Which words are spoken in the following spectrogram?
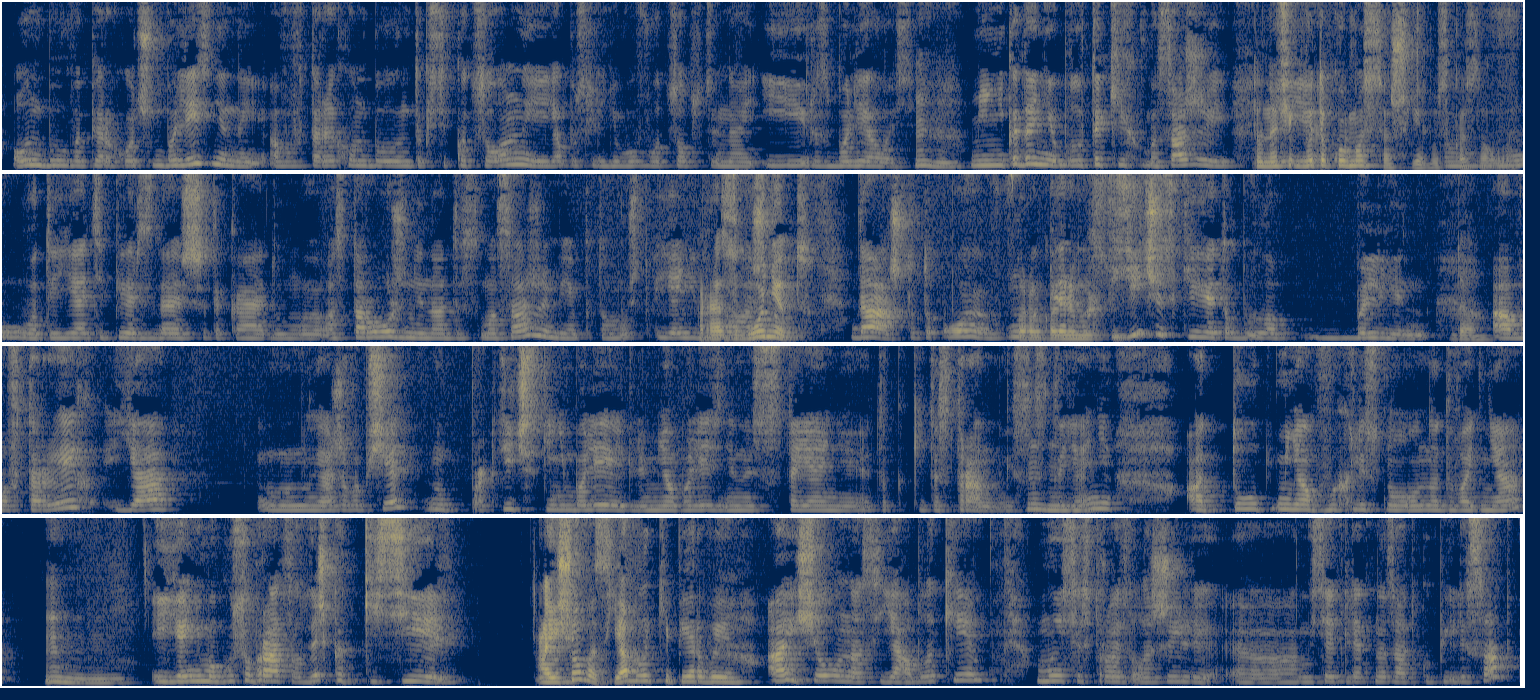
Он был, во-первых, очень болезненный, а во-вторых, он был интоксикационный, и я после него вот, собственно, и разболелась. Угу. Мне никогда не было таких массажей. Да нафиг и... бы такой массаж, я бы сказала. Вот, и я теперь, знаешь, такая думаю, осторожнее надо с массажами, потому что я не Разгонит? Думала, что... Да, что такое, ну, во-первых, физически это было, блин, да. а во-вторых, я ну, я же вообще ну, практически не болею. Для меня болезненные состояния это какие-то странные состояния. Mm-hmm. А тут меня выхлестнуло на два дня. Mm-hmm. И я не могу собраться, вот, знаешь, как кисель. А еще у вас яблоки первые. А еще у нас яблоки. Мы с сестрой заложили, э, мы 7 лет назад купили сад.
